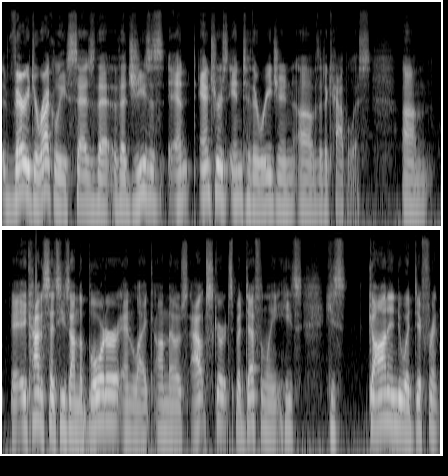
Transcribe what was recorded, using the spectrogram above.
very directly says that that Jesus en- enters into the region of the Decapolis. Um, it, it kind of says he's on the border and like on those outskirts, but definitely he's he's gone into a different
